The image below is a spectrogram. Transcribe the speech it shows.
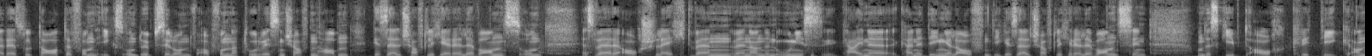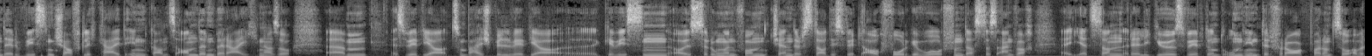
Resultate von X und Y, auch von Naturwissenschaften, haben gesellschaftliche Relevanz und es wäre auch schlecht, wenn, wenn an den Unis keine, keine Dinge laufen, die gesellschaftlich relevant sind. Und es gibt auch Kritik an der Wissenschaftlichkeit in ganz anderen Bereichen. Also ähm, es wird ja zum Beispiel wird ja äh, gewissen Äußerungen von Gender Studies wird auch vorgeworfen, dass das einfach äh, jetzt dann religiös wird und unhinterfragbar und so, aber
